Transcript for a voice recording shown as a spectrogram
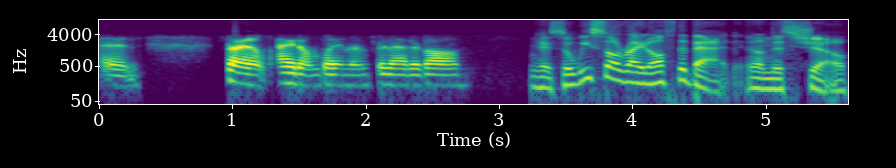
and so I don't I don't blame him for that at all. Okay, so we saw right off the bat on this show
